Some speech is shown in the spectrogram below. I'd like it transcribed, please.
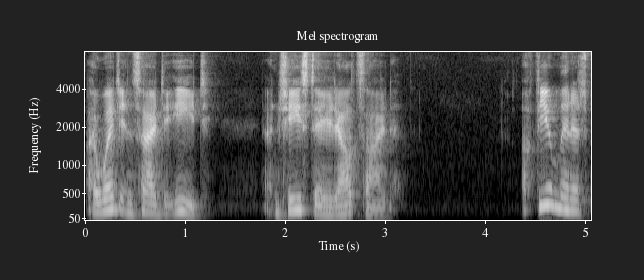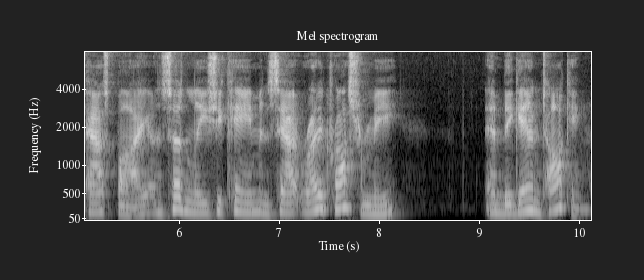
I went inside to eat, and she stayed outside. A few minutes passed by, and suddenly she came and sat right across from me and began talking.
